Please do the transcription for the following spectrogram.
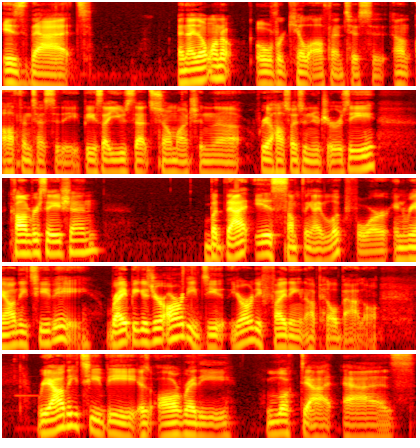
is that and I don't want to overkill authenticity, um, authenticity because I use that so much in the Real Housewives of New Jersey conversation. But that is something I look for in reality TV, right? Because you're already de- you're already fighting an uphill battle. Reality TV is already looked at as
